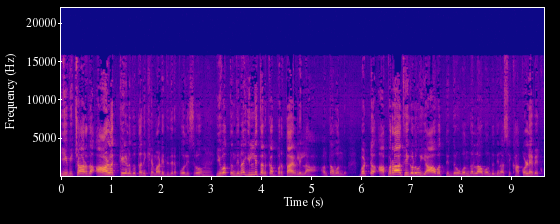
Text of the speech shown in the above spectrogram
ಈ ವಿಚಾರದ ಆಳಕ್ಕೆ ಇಳಿದು ತನಿಖೆ ಮಾಡಿದ್ದಿದ್ದಾರೆ ಪೊಲೀಸರು. ಇವತ್ತಿನ ದಿನ ಇಲ್ಲಿ ತನಕ ಬರ್ತಾ ಇರಲಿಲ್ಲ ಅಂತ ಒಂದು. ಬಟ್ ಅಪರಾಧಿಗಳು ಯಾವತ್ತಿದ್ರೂ ಒಂದಲ್ಲ ಒಂದು ದಿನ ಸಿಕ್ಕಾಕೊಳ್ಳೇಬೇಕು.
